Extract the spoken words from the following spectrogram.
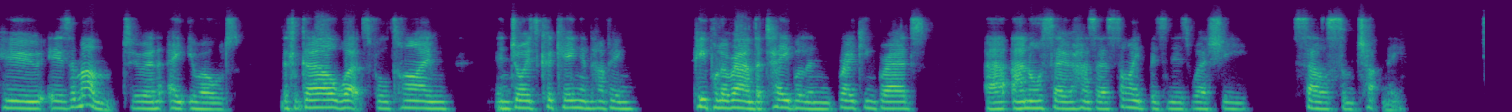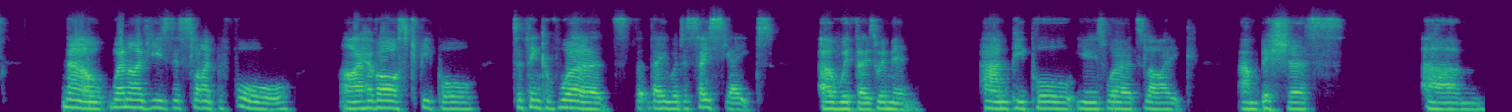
who is a mum to an eight-year-old little girl, works full time, enjoys cooking and having people around the table and breaking bread, uh, and also has a side business where she sells some chutney. Now, when I've used this slide before, I have asked people to think of words that they would associate uh, with those women. And people use words like ambitious, um,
